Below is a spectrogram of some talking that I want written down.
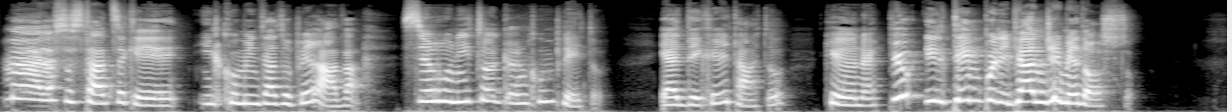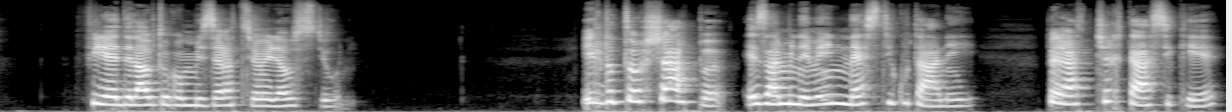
Ma la sostanza che il comitato per Ava si è riunito al gran completo e ha decretato che non è più il tempo di piangermi addosso. Fine dell'autocommiserazione da Ostioni. Il dottor Sharp esamina i miei innesti cutanei per accertarsi che,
